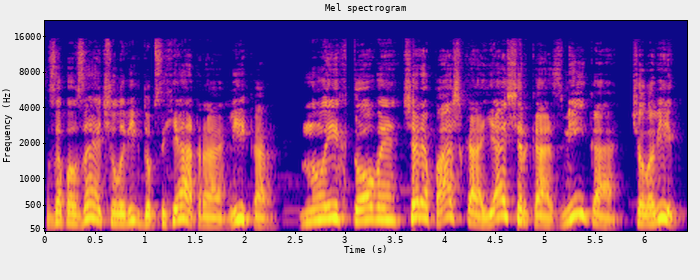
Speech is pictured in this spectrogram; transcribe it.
Заповзає чоловік до психіатра, лікар. Ну і хто ви? Черепашка, ящерка, змійка, чоловік.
